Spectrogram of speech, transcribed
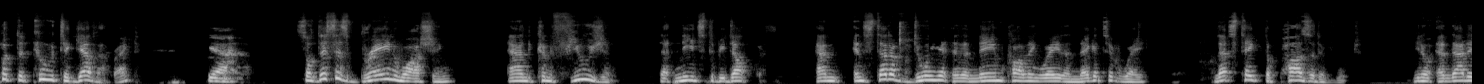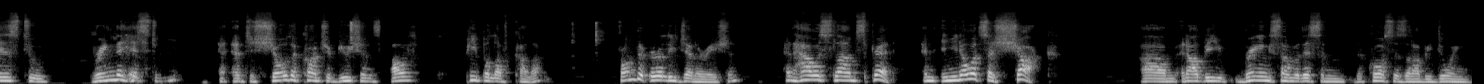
put the two together, right? Yeah. So this is brainwashing and confusion that needs to be dealt with. And instead of doing it in a name calling way, in a negative way, let's take the positive route, you know, and that is to bring the history and to show the contributions of people of color from the early generation and how Islam spread. And, and you know what's a shock? Um, and I'll be bringing some of this in the courses that I'll be doing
